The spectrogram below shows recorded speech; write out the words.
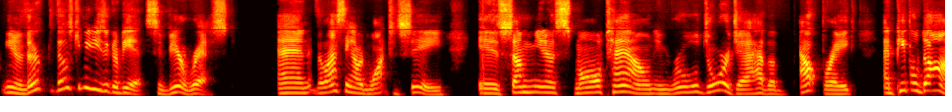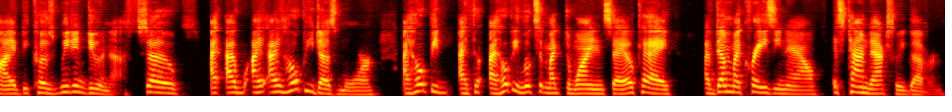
you know, those communities are going to be at severe risk. And the last thing I would want to see is some, you know, small town in rural Georgia have an outbreak and people die because we didn't do enough. So I, I, I hope he does more. I hope he, I, th- I hope he looks at Mike DeWine and say, okay, I've done my crazy now. It's time to actually govern.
